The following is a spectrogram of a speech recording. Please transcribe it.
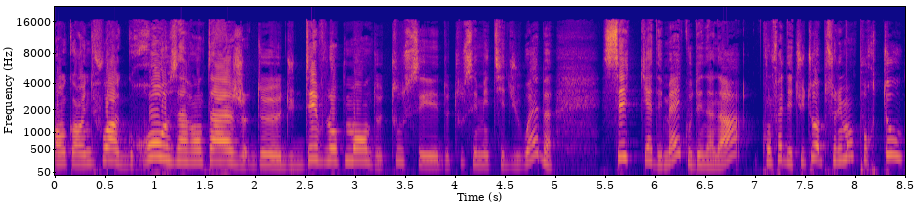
encore une fois, gros avantage de, du développement de tous ces, métiers du web, c'est qu'il y a des mecs ou des nanas qui ont fait des tutos absolument pour tout.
